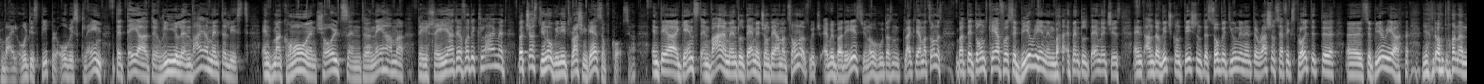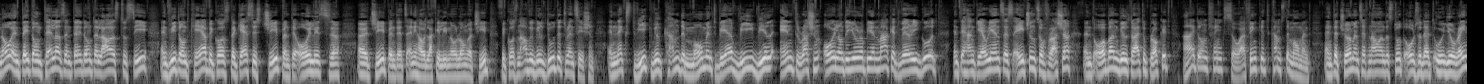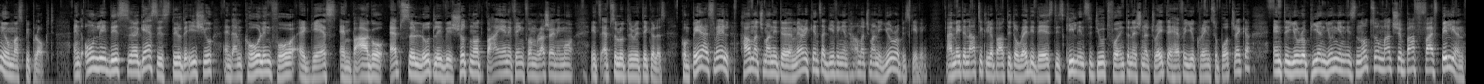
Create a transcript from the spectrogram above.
while all these people always claim that they are the real environmentalists. And Macron and Scholz and uh, Nehammer, they say, yeah, they're for the climate. But just, you know, we need Russian gas, of course. Yeah? and they are against environmental damage on the Amazonas, which everybody is, you know, who doesn't like the Amazonas, but they don't care for Siberian environmental damages and under which conditions the Soviet Union and the Russians have exploited the, uh, Siberia. you don't want to know and they don't tell us and they don't allow us to see and we don't care because the gas is cheap and the oil is uh, uh, cheap and that's anyhow luckily no longer cheap because now we will do the transition and next week will come the moment where we will end Russian oil on the European market. Very good. And the Hungarians as agents of Russia and Orban will try to block it? I don't think so. I think it comes the moment. And the Germans have now understood also that uranium must be blocked and only this uh, gas is still the issue and I'm calling for a gas embargo. Absolutely, we should not buy anything from Russia anymore. It's absolutely ridiculous. Compare as well how much money the Americans are giving and how much money Europe is giving. I made an article about it already. There is this Kiel Institute for International Trade. They have a Ukraine support tracker and the European Union is not so much above 5 billion.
